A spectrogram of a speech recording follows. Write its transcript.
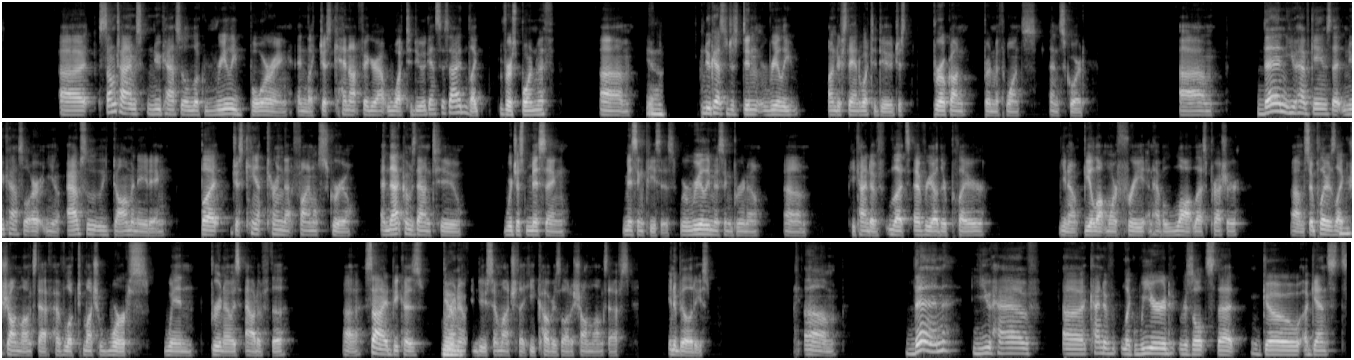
Uh, sometimes Newcastle look really boring and like just cannot figure out what to do against the side, like versus Bournemouth. Um, Yeah. Newcastle just didn't really understand what to do. Just broke on Bournemouth once and scored. Um, then you have games that Newcastle are you know absolutely dominating, but just can't turn that final screw, and that comes down to we're just missing missing pieces. We're really missing Bruno. Um, he kind of lets every other player, you know, be a lot more free and have a lot less pressure. Um, so players like Mhm. Sean Longstaff have looked much worse when Bruno is out of the uh, side because Yeah. Bruno can do so much that he covers a lot of Sean Longstaff's inabilities. Um, then you have uh, kind of like weird results that go against,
